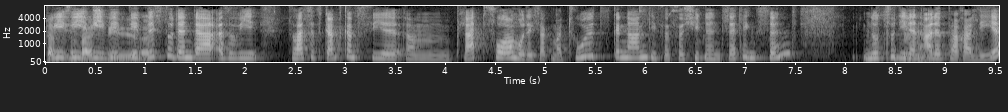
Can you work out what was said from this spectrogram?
dann Wie, zum wie, Beispiel. wie, wie, äh, bist du denn da, also wie, du hast jetzt ganz, ganz viel ähm, Plattformen oder ich sag mal Tools genannt, die für verschiedene Settings sind. Nutzt du die Mhm. denn alle parallel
